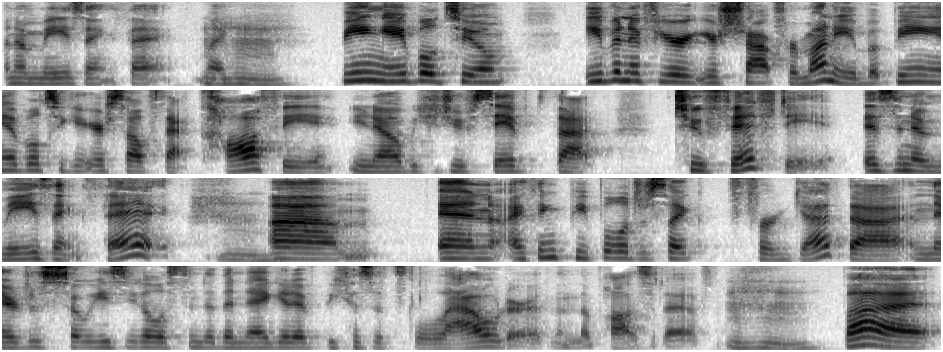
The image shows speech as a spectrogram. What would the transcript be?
an amazing thing. Like being able to, even if you're you're strapped for money, but being able to get yourself that coffee, you know, because you've saved that 250 is an amazing thing. Um, and I think people just like forget that and they're just so easy to listen to the negative because it's louder than the positive. But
